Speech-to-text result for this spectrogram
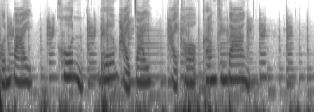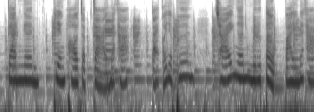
พ้นไป คุณเริ่มหายใจ หายคอคล่องขึ้นบ้าง การเงินเพียงพอจับจ่ายนะคะ แต่ก็อย่าพึ่งใช้เงินมือเติบไปนะคะ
